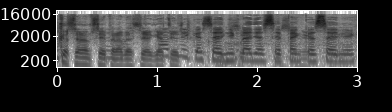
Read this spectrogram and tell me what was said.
Köszönöm szépen a beszélgetést. Hát mi köszönjük, nagyon szépen köszönjük.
